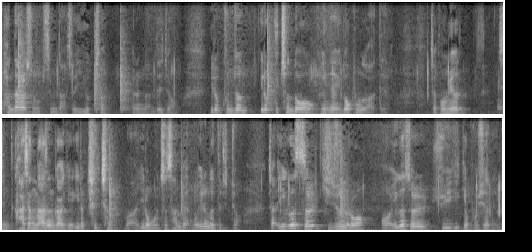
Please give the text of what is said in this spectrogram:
판단할 수는 없습니다. 저 2억 천 이런 거 안 되죠. 1억 9천 1억 9천도 굉장히 높은 것 같아요. 자 보면 지금 가장 낮은 가격 1억 7천, 뭐 1억 5천 3백 뭐 이런 것들 있죠. 자 이것을 기준으로 어, 이것을 주의 깊게 보셔야 됩니다.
